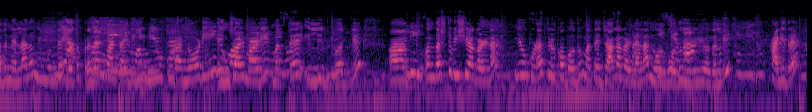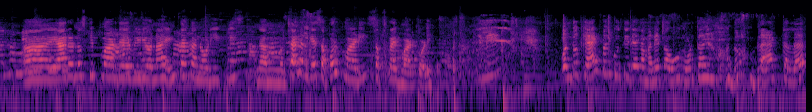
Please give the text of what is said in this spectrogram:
ಅದನ್ನೆಲ್ಲಾನು ನಿಮ್ಮ ಮುಂದೆ ಇವತ್ತು ಪ್ರೆಸೆಂಟ್ ಮಾಡ್ತಾ ಇದ್ದೀನಿ ನೀವು ಕೂಡ ನೋಡಿ ಎಂಜಾಯ್ ಮಾಡಿ, ಮತ್ತೆ ಇಲ್ಲಿ ಬಗ್ಗೆ ಒಂದಷ್ಟು ವಿಷಯಗಳನ್ನ ನೀವು ಕೂಡ ತಿಳ್ಕೊಬೋದು. ಮತ್ತೆ ಜಾಗಗಳನ್ನೆಲ್ಲ ನೋಡ್ಬೋದು ಈ ವಿಡಿಯೋದಲ್ಲಿ ಹಾಗಿದ್ರೆ ಯಾರನ್ನು ಸ್ಕಿಪ್ ಮಾಡದೆ ವಿಡಿಯೋನ ಹೆಂಗ್ ತನಕ ನೋಡಿ ಪ್ಲೀಸ್ ನಮ್ಮ ಚಾನಲ್ಗೆ ಸಪೋರ್ಟ್ ಮಾಡಿ ಸಬ್ಸ್ಕ್ರೈಬ್ ಮಾಡ್ಕೊಳ್ಳಿ. ಇಲ್ಲಿ ಒಂದು ಕ್ಯಾಟ್ ಬಂದು ಕೂತಿದೆ ನಮ್ಮ ಮನೆ ತಾವು ನೋಡ್ತಾ ಇರ್ಬೋದು. ಬ್ಲ್ಯಾಕ್ ಕಲರ್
